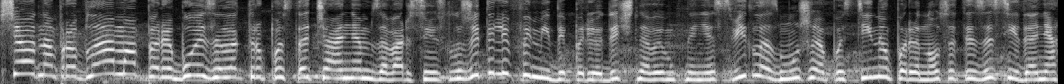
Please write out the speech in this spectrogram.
Ще одна проблема перебої з електропостачанням. За версією служителів Феміди, періодичне вимкнення світла змушує постійно переносити засідання,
